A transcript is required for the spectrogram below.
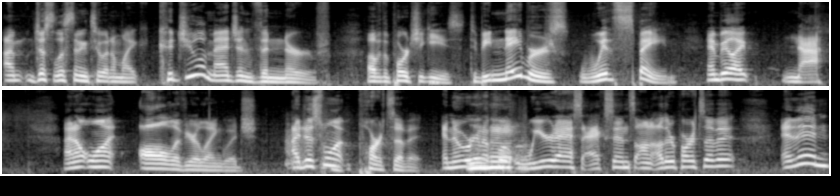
I'm just listening to it. I'm like, could you imagine the nerve of the Portuguese to be neighbors with Spain and be like, nah, I don't want all of your language. I just want parts of it, and then we're gonna put weird ass accents on other parts of it, and then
